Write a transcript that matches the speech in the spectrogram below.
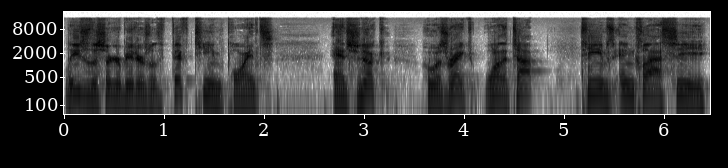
leads the Sugarbeeters with 15 points, and Chinook, who was ranked one of the top teams in Class C,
